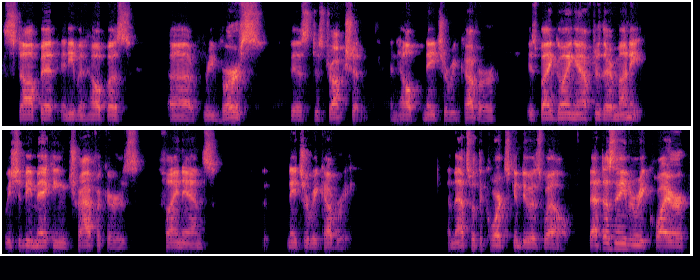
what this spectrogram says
stop it, and even help us uh, reverse this destruction and help nature recover is by going after their money. We should be making traffickers finance nature recovery. And that's what the courts can do as well. That doesn't even require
